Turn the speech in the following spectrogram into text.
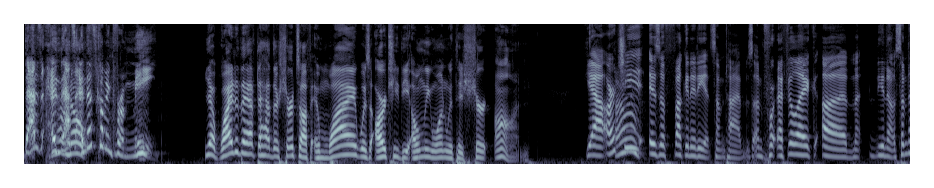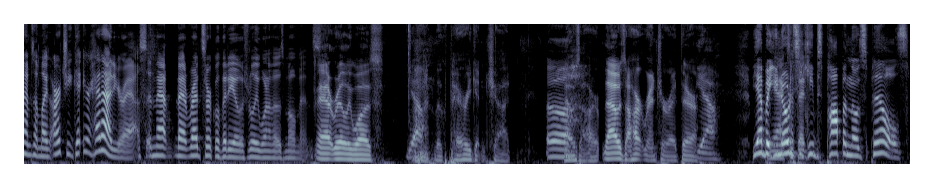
That is, and that's know. and that's coming from me. Yeah, why did they have to have their shirts off? And why was Archie the only one with his shirt on? Yeah, Oh. Archie is a fucking idiot sometimes. Unfor- I feel like um you know sometimes I'm like Archie, get your head out of your ass. And that that red circle video was really one of those moments. Yeah, it really was. Yeah. Oh, Luke Perry getting shot. Ugh. That was a heart. That was a heart wrencher right there. Yeah. Yeah, but Yeah, you except notice he that- keeps popping those pills.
